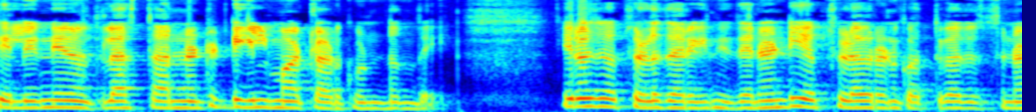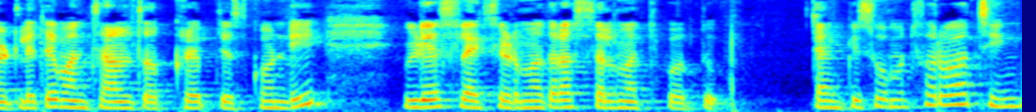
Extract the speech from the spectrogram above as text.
చెల్లిని నేను వదిలేస్తా అన్నట్టు డీల్ మాట్లాడుకుంటుంది. ఈరోజు ఎపిసోడ్ జరిగింది ఇదేనండి. ఎపిసోడ్ ఎవరైనా కొత్తగా చూస్తున్నట్లయితే మన ఛానల్ సబ్స్క్రైబ్ చేసుకోండి. వీడియోస్ లైక్ చేయడం మాత్రం అస్సలు మర్చిపోద్దు thank you so much for watching.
